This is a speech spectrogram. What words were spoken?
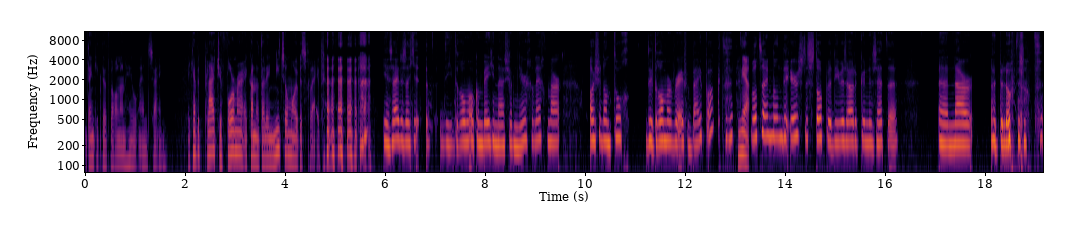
denk ik dat we al een heel eind zijn. Ik heb het plaatje voor me, ik kan het alleen niet zo mooi beschrijven. je zei dus dat je het, die droom ook een beetje naast je hebt neergelegd, maar als je dan toch die droom er weer even bij pakt, ja. wat zijn dan de eerste stappen die we zouden kunnen zetten naar het beloofde land.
